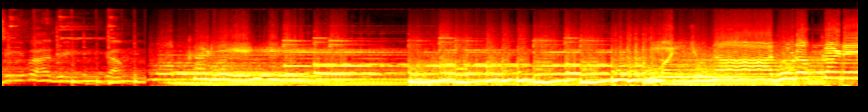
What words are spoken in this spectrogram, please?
शिवलिङ्गम् मञ्जुनाथुडोक्कडे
